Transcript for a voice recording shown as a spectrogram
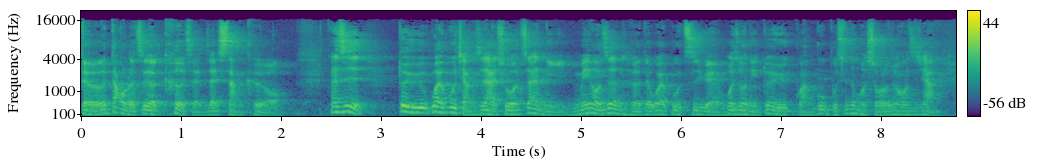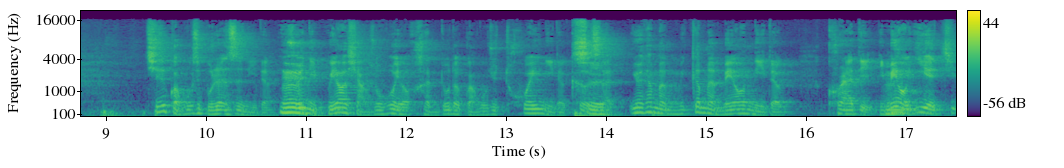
得到了这个课程在上课哦，但是对于外部讲师来说，在你没有任何的外部资源，或者说你对于管顾不是那么熟的状况之下，其实管顾是不认识你的，嗯、所以你不要想说会有很多的管顾去推你的课程，因为他们根本没有你的 credit，你没有业界，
